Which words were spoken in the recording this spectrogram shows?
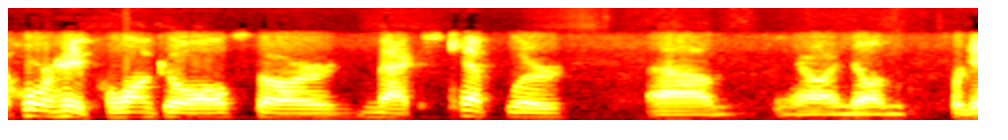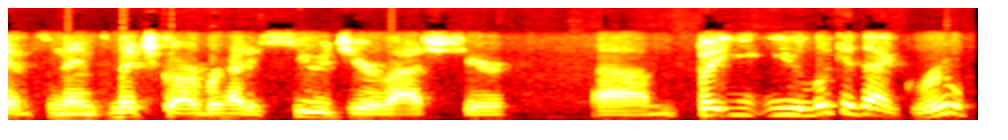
Jorge Polanco, All Star. Max Kepler. Um, you know, I know I'm forgetting some names. Mitch Garver had a huge year last year. Um, but you, you look at that group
